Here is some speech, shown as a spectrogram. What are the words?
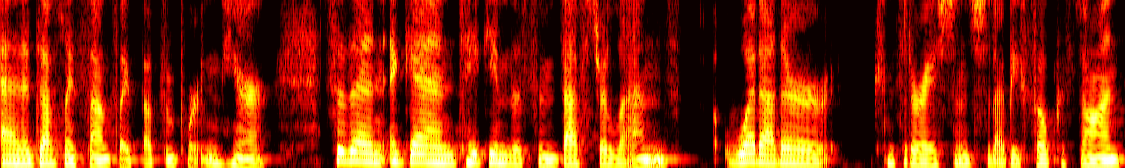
And it definitely sounds like that's important here. So then again, taking this investor lens, what other considerations should I be focused on,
